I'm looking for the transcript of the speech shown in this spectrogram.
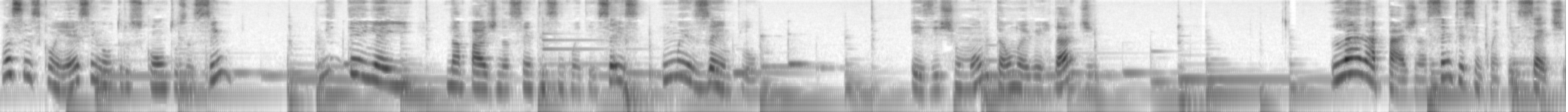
Vocês conhecem outros contos assim? Me deem aí na página 156 um exemplo. Existe um montão, não é verdade? Lá na página 157,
